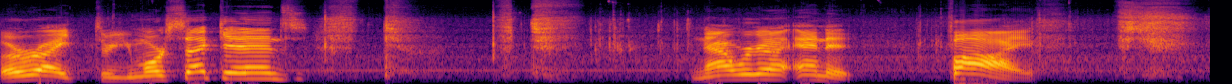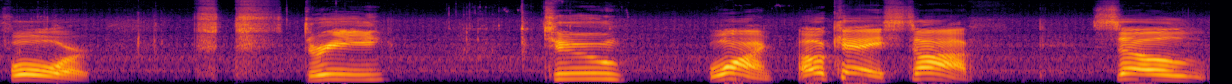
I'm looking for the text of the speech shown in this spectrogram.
Alright, three more seconds. Now we're gonna end it. Five, four, three, two, one. Okay, stop. So,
